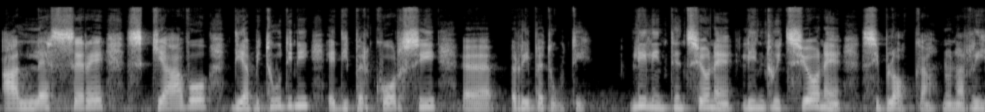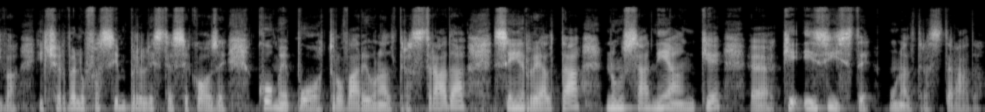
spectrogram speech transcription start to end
all'essere schiavo di abitudini e di percorsi eh, ripetuti. Lì l'intenzione, l'intuizione si blocca, non arriva, il cervello fa sempre le stesse cose. Come può trovare un'altra strada se in realtà non sa neanche eh, che esiste un'altra strada?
